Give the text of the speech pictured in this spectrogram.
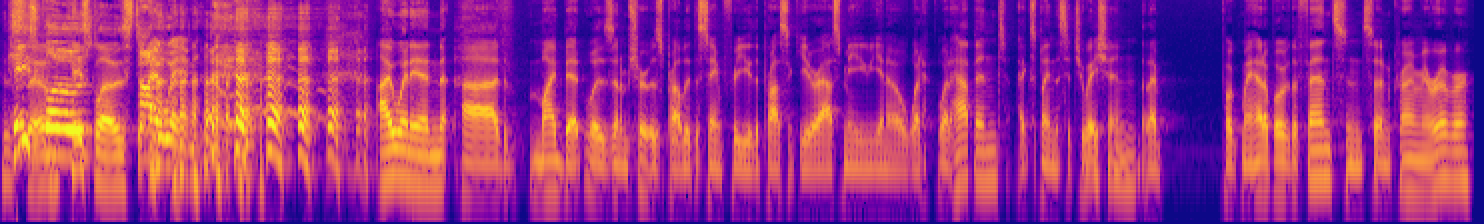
case So, closed. Case closed. I win. I went in. Uh, the, my bit was, and I'm sure it was probably the same for you. The prosecutor asked me, you know, what what happened. I explained the situation. That I poked my head up over the fence and said, "Cry me a river."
